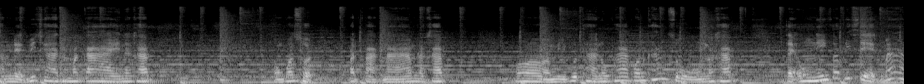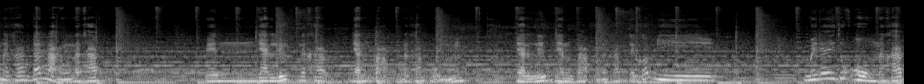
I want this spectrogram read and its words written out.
สำเร็จวิชาธรรมกายนะครับของพระสดวัดปากน้ำนะครับก็มีพุทธานุภาพค่อนข้างสูงนะครับ แต่องค์นี้ก็พิเศษมากนะครับด้านหลังนะครับ เป็นยันลึกนะครับ ยันกลับนะครับ ผมยันลึกยันกลับนะครับ แต่ก็มีไม่ได้ทุกองค์นะครับ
